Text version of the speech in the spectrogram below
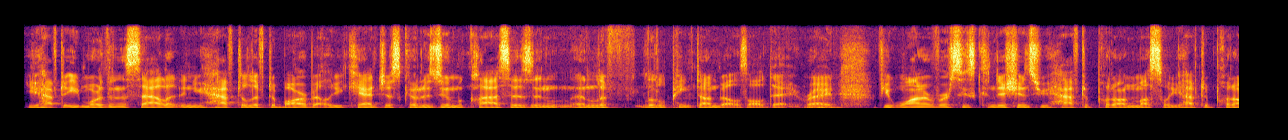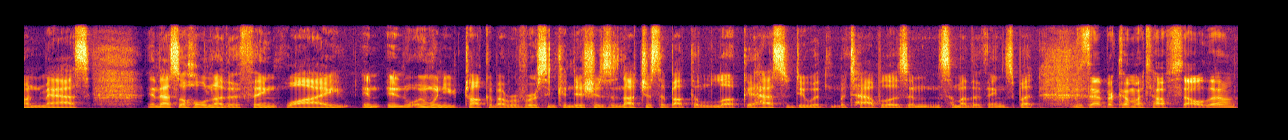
you have to eat more than a salad and you have to lift a barbell. You can't just go to Zumba classes and, and lift little pink dumbbells all day, right? Mm-hmm. If you want to reverse these conditions, you have to put on muscle, you have to put on mass. And that's a whole other thing why, and, and when you talk about reversing conditions, it's not just about the look, it has to do with metabolism and some other things. But Does that become a tough sell though?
